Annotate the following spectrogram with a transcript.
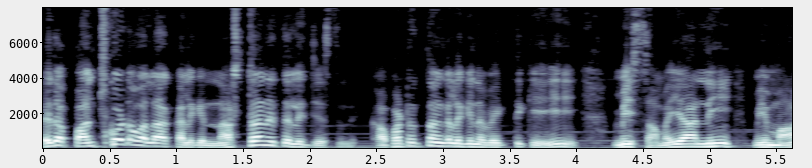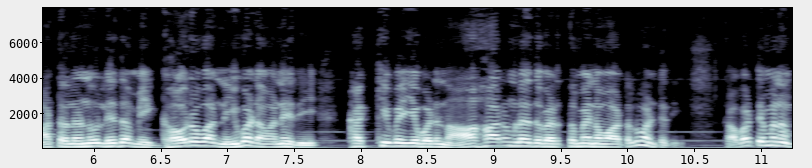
లేదా పంచుకోవడం వల్ల కలిగే నష్టాన్ని తెలియజేస్తుంది. కపటత్వం కలిగిన వ్యక్తికి మీ సమయాన్ని మీ మాటలను లేదా మీ గౌరవాన్ని ఇవ్వడం అనేది కక్కివేయబడిన ఆహారం లేదా వ్యర్థమైన మాటలు వంటిది. కాబట్టి మనం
